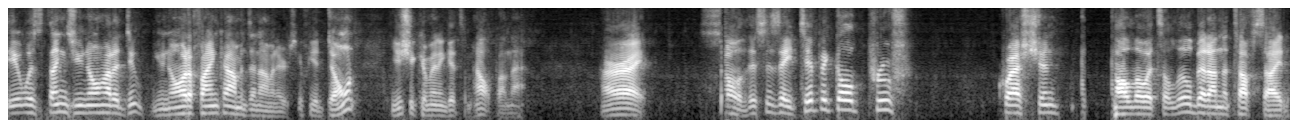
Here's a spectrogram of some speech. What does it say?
it was things you know how to do. You know how to find common denominators. If you don't, you should come in and get some help on that. All right, so this is a typical proof question, although it's a little bit on the tough side.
